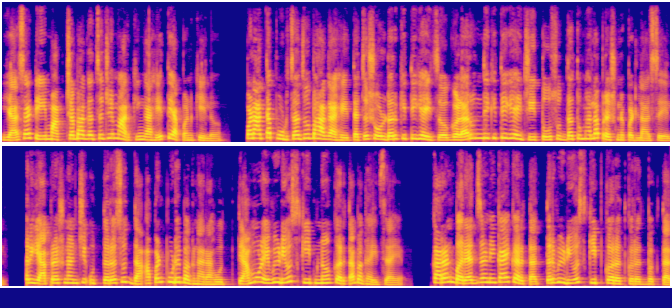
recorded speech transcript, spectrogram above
यासाठी मागच्या भागाचं जे मार्किंग आहे ते आपण केलं. पण आता पुढचा जो भाग आहे त्याचं शोल्डर किती घ्यायचं गळा रुंदी किती घ्यायची तो सुद्धा तुम्हाला प्रश्न पडला असेल. तर या प्रश्नांची उत्तरं सुद्धा आपण पुढे बघणार आहोत. त्यामुळे व्हिडिओ स्किप न करता बघायचा आहे. कारण बऱ्याच जणी काय करतात तर व्हिडिओ स्किप करत करत बघतात.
